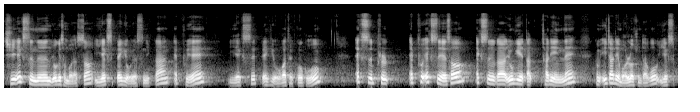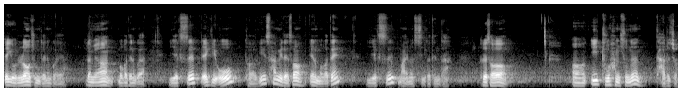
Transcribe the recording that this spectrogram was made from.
gx는 여기서 뭐였어? 2x 빼기 5였으니까 f의 2x 빼기 5가 될 거고 x 플 fx에서 x가 여기에 딱 자리에 있네. 그럼 이 자리에 뭘 넣어준다고? 2x 빼기 5를 넣어주면 되는 거예요. 그러면 뭐가 되는 거야? 2x 빼기 5 더하기 3이 돼서 얘는 뭐가 돼? 2x 마이너스 2가 된다. 그래서 어, 이 두 함수는 다르죠.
